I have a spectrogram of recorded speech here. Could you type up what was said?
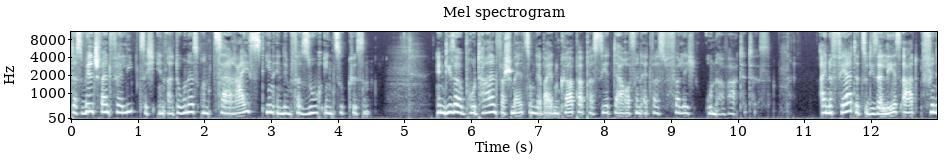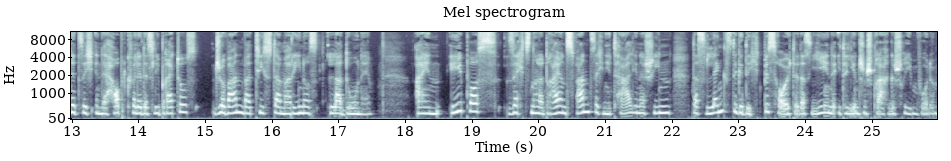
Das Wildschwein verliebt sich in Adonis und zerreißt ihn in dem Versuch, ihn zu küssen. In dieser brutalen Verschmelzung der beiden Körper passiert daraufhin etwas völlig Unerwartetes. Eine Fährte zu dieser Lesart findet sich in der Hauptquelle des Librettos Giovan Battista Marinos Ladone, ein Epos 1623 in Italien erschienen, das längste Gedicht bis heute, das je in der italienischen Sprache geschrieben wurde.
